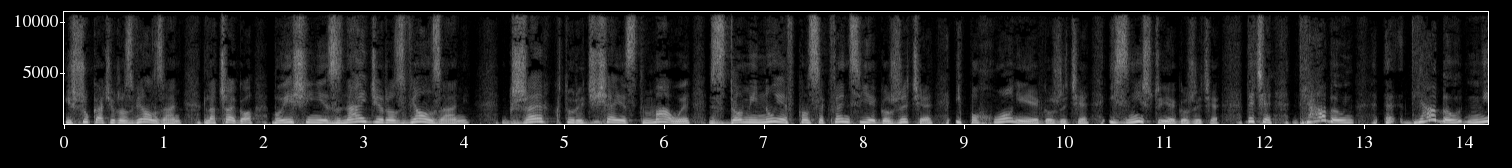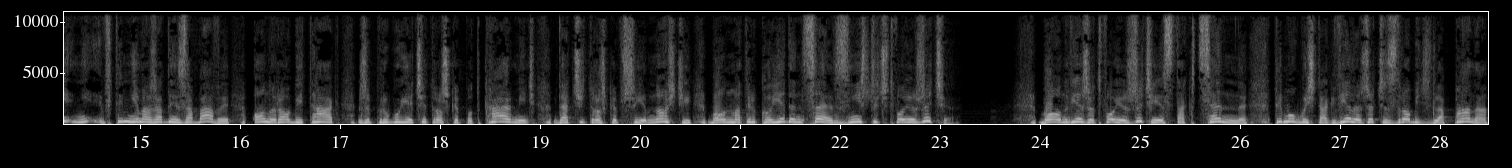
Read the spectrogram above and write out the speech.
i szukać rozwiązań. Dlaczego? Bo jeśli nie znajdzie rozwiązań, grzech, który dzisiaj jest mały, zdominuje w konsekwencji jego życie i pochłonie jego życie i zniszczy jego życie. Wiecie, diabeł, e, diabeł nie, nie, w tym nie ma żadnej zabawy. On robi tak, że próbuje cię troszkę podkarmić, dać ci troszkę przyjemności, bo on ma tylko jeden cel zniszczyć twoje życie bo on wie, że Twoje życie jest tak cenne. Ty mógłbyś tak wiele rzeczy zrobić dla Pana,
